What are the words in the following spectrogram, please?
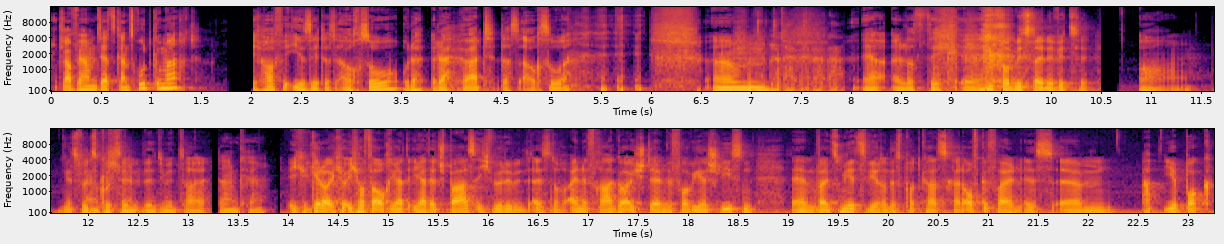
ich glaube, wir haben es jetzt ganz gut gemacht. Ich hoffe, ihr seht es auch so oder, oder hört das auch so. ähm, ja, lustig. Ich vermisse deine Witze. oh, Jetzt wird es kurz Dankeschön. sentimental. danke. Ich, genau, ich, ich hoffe auch, ihr hattet, ihr hattet Spaß. Ich würde als noch eine Frage euch stellen, bevor wir hier schließen, ähm, weil es mir jetzt während des Podcasts gerade aufgefallen ist. Ähm, habt ihr Bock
